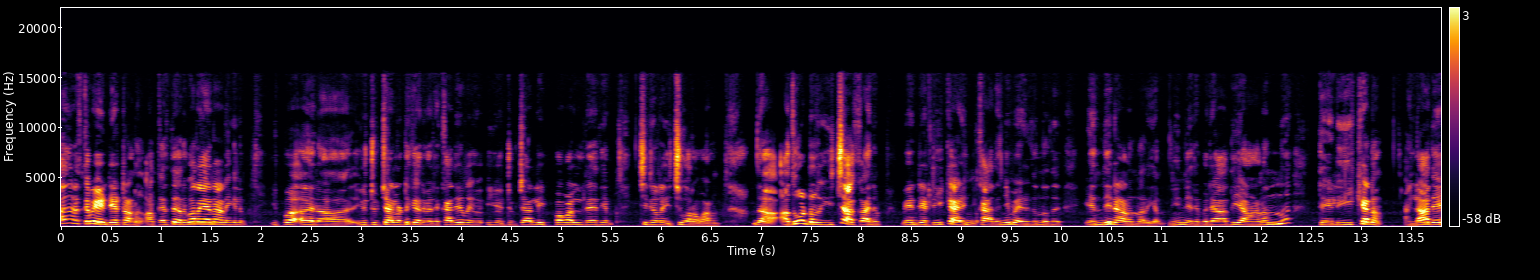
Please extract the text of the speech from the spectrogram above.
അതിനൊക്കെ വേണ്ടിയിട്ടാണ്. ആൾക്കാർ തെറി പറയാനാണെങ്കിലും ഇപ്പോൾ യൂട്യൂബ് ചാനലോട്ട് കയറി വരും. കാര്യം യൂട്യൂബ് ചാനൽ ഇപ്പോൾ വളരെയധികം ഇച്ചിരി റീച്ച് കുറവാണ്. അതുകൊണ്ട് റീച്ചാക്കാനും വേണ്ടിയിട്ട് ഈ കഴിഞ്ഞ് കരഞ്ഞ് മെഴുകുന്നത് എന്തിനാണെന്നറിയാം. നീ നിരപരാധിയാണെന്ന് തെളിയിക്കണം. അല്ലാതെ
